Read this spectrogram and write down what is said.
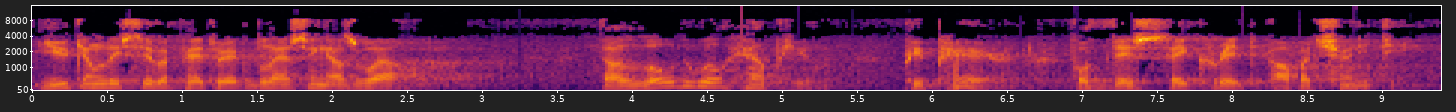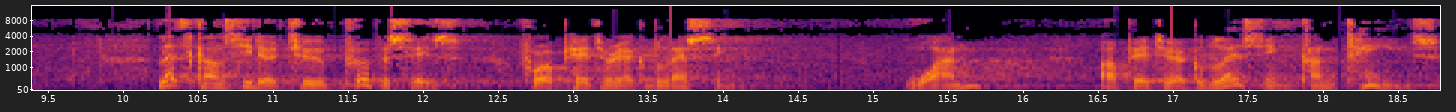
you can receive a patriarch blessing as well. The Lord will help you prepare for this sacred opportunity. Let's consider two purposes for a patriarch blessing. One, a patriarch blessing contains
